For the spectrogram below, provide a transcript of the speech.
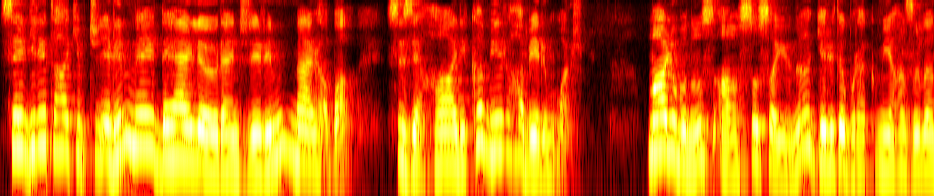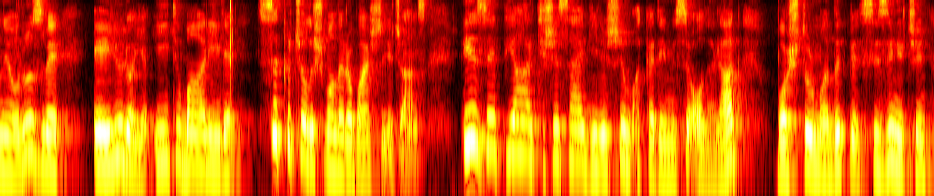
Sevgili takipçilerim ve değerli öğrencilerim merhaba. Size harika bir haberim var. Malumunuz Ağustos ayını geride bırakmaya hazırlanıyoruz ve Eylül ayı itibariyle sıkı çalışmalara başlayacağız. Biz de PR Kişisel Gelişim Akademisi olarak boş durmadık ve sizin için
